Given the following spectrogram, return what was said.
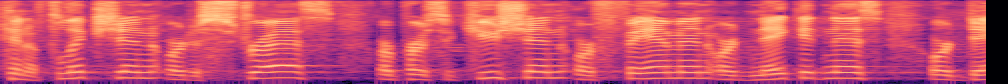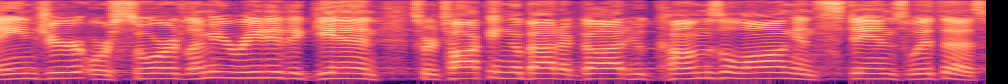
Can affliction or distress or persecution or famine or nakedness or danger or sword? Let me read it again. So we're talking about a God who comes along and stands with us.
